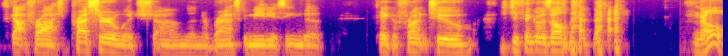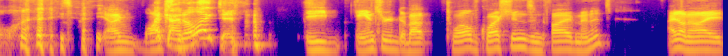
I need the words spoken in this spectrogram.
Scott Frost presser, which um, the Nebraska media seemed to take affront to. Did you think it was all that bad? No, I I kind of liked it. he answered about 12 questions in five minutes. I don't know. I,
